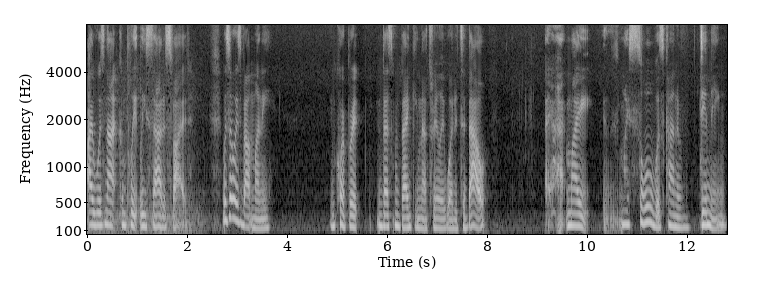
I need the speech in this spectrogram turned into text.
I was not completely satisfied. It was always about money. In corporate investment banking, that's really what it's about. I, my, my soul was kind of dimming.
